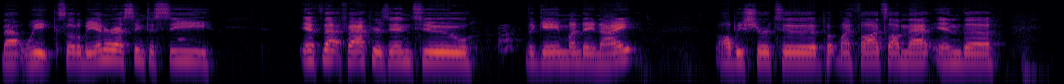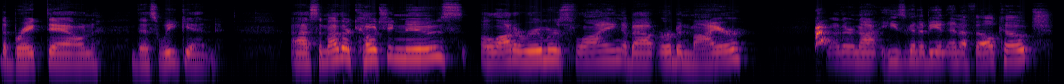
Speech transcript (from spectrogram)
that week. So it'll be interesting to see if that factors into the game Monday night, I'll be sure to put my thoughts on that in the the breakdown this weekend. Uh, some other coaching news: a lot of rumors flying about Urban Meyer, whether or not he's going to be an NFL coach.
